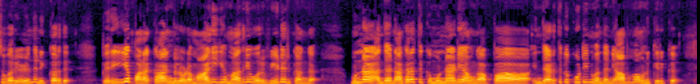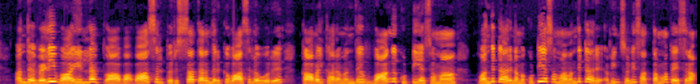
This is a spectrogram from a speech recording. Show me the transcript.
சுவர் எழுந்து நிற்கிறது பெரிய பணக்காரங்களோட மாளிகை மாதிரி ஒரு வீடு இருக்காங்க. முன்னா அந்த நகரத்துக்கு முன்னாடி அவங்க அப்பா இந்த இடத்துக்கு கூட்டின்னு வந்த ஞாபகம் அவனுக்கு இருக்குது அந்த வெளி வாயிலில் வா வா வாசல் பெருசாக திறந்துருக்கு. வாசலில் ஒரு காவல்காரன் வந்து வாங்க குட்டி எசமா வந்துட்டாரு நம்ம குட்டி எசமா வந்துட்டாரு அப்படின்னு சொல்லி சத்தமாக பேசுகிறான்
